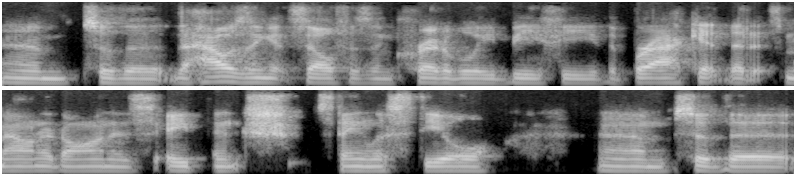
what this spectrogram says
Um, so the the housing itself is incredibly beefy. The bracket that it's mounted on is eighth inch stainless steel. Um, so the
